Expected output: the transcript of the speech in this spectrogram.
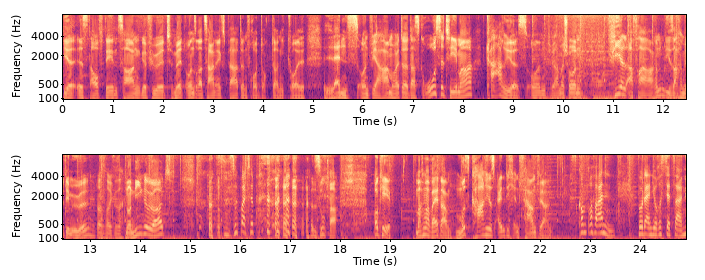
hier ist auf den Zahn geführt mit unserer Zahnexpertin Frau Dr. Nicole Lenz. Und wir haben heute das große Thema Karies. Und wir haben ja schon viel erfahren, die Sache mit dem Öl. Das habe ich gesagt, noch nie gehört. Das ist ein super Tipp. Super. Okay. Machen wir weiter. Muss Karies eigentlich entfernt werden? Es kommt drauf an, würde ein Jurist jetzt sagen.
